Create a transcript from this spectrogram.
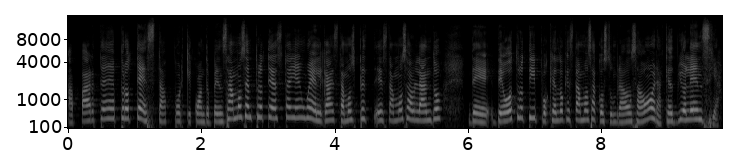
aparte de protesta, porque cuando pensamos en protesta y en huelga, estamos, estamos hablando de, de otro tipo, que es lo que estamos acostumbrados ahora, que es violencia.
